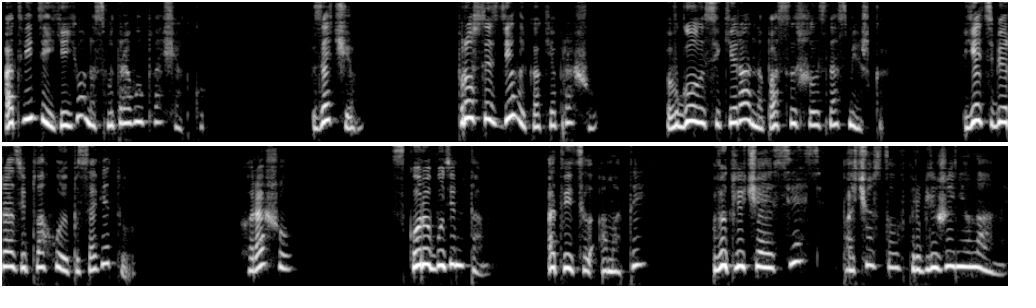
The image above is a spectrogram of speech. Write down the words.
Отведи ее на смотровую площадку». «Зачем?» Просто сделай, как я прошу. В голосе Кирана послышалась насмешка. Я тебе разве плохое посоветую? Хорошо. Скоро будем там, ответил Аматей, выключая связь, почувствовав приближение Ланы.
